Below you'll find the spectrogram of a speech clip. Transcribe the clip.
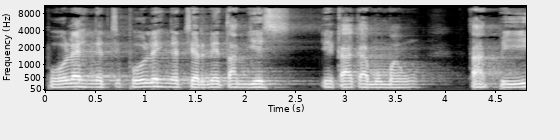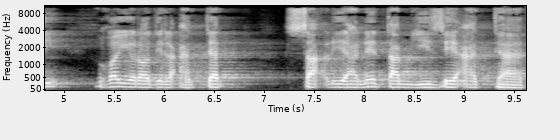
boleh nge, boleh ngejarne tamyiz jika kamu mau. Tapi ghairadil adat sakliyane tamyize adat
